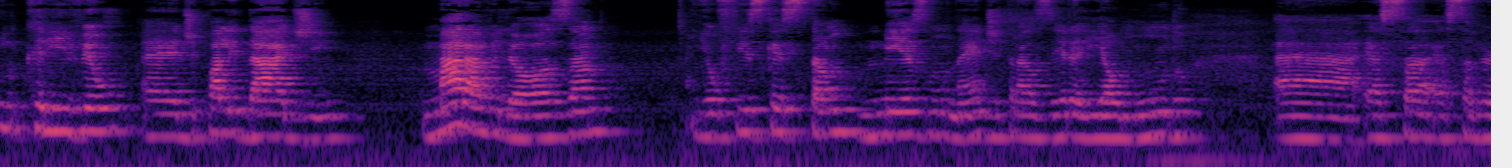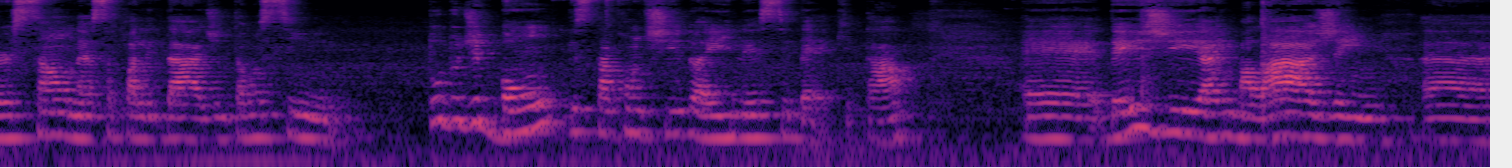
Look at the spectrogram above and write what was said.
incrível, é, de qualidade maravilhosa. E eu fiz questão mesmo, né, de trazer aí ao mundo uh, essa, essa versão nessa qualidade. Então, assim, tudo de bom está contido aí nesse deck, tá? É, desde a embalagem, é,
